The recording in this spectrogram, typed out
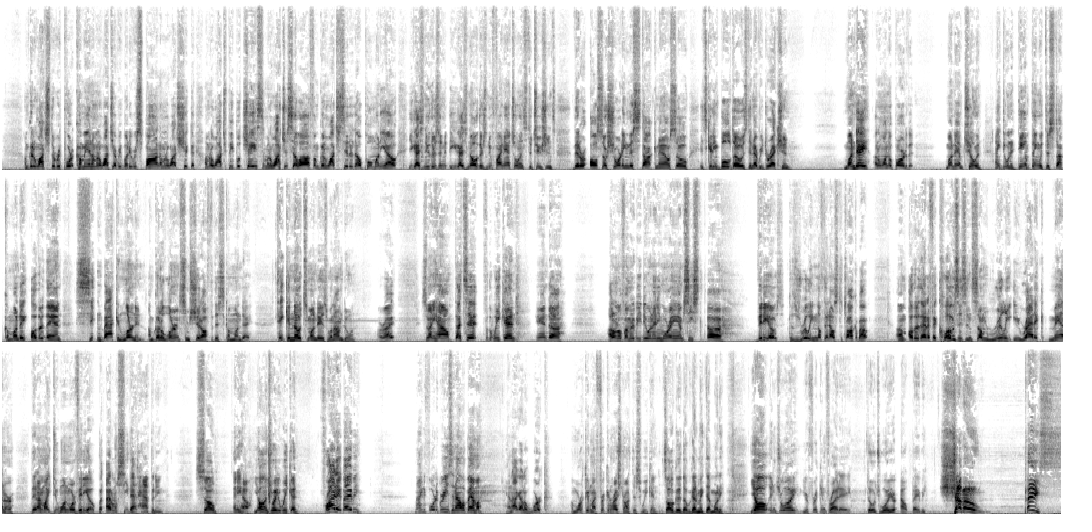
I'm going to watch the report come in. I'm going to watch everybody respond. I'm going to watch shit. I'm going to watch people chase. I'm going to watch it sell off. I'm going to watch Citadel pull money out. You guys knew there's an, you guys know there's new financial institutions that are also shorting this stock now, so it's getting bulldozed in every direction. Monday, I don't want no part of it. Monday, I'm chilling. I ain't doing a damn thing with this stock come Monday other than sitting back and learning. I'm going to learn some shit off of this come Monday. Taking notes Monday is what I'm doing. All right? So anyhow, that's it for the weekend. And uh, I don't know if I'm going to be doing any more AMC uh, videos because there's really nothing else to talk about. Um, other than if it closes in some really erratic manner, then I might do one more video. But I don't see that happening. So anyhow, y'all enjoy your weekend. Friday, baby. 94 degrees in Alabama. And I got to work. I'm working my freaking restaurant this weekend. It's all good though. We got to make that money. Y'all enjoy your freaking Friday. Doge Warrior out, baby. Shaboom! Peace!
